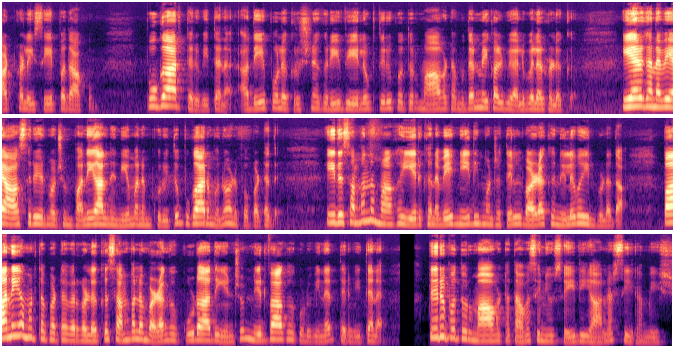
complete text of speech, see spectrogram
ஆட்களை சேர்ப்பதாகும். புகார் தெரிவித்தனர். அதேபோல கிருஷ்ணகிரி வேலூர் திருப்பத்தூர் மாவட்ட முதன்மை கல்வி அலுவலர்களுக்கு ஏற்கனவே ஆசிரியர் மற்றும் பணியாளர் நியமனம் குறித்து புகார் மனு அனுப்பப்பட்டது. இது சம்பந்தமாக ஏற்கனவே நீதிமன்றத்தில் வழக்கு நிலுவையில் உள்ளதால் பணியமர்த்தப்பட்டவர்களுக்கு சம்பளம் வழங்கக்கூடாது என்றும் நிர்வாக குழுவினர் தெரிவித்தனர். திருப்பத்தூர் மாவட்ட தவசி நியூஸ் செய்தியாளர் சி. ரமேஷ்.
